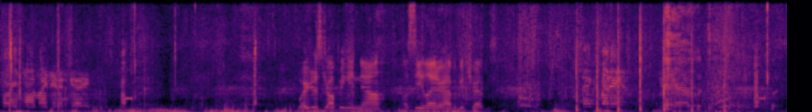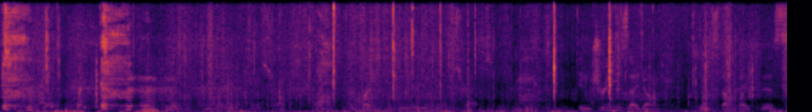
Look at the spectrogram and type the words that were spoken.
Sorry, Tom, I didn't get it. We're just dropping in now. I'll see you later. Have a good trip. Thanks, buddy. Take care. In trees, I don't. In stuff like this,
